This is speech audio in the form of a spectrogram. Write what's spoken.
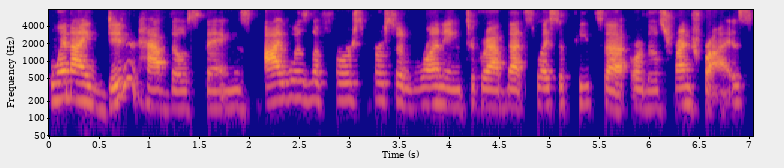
when I didn't have those things, I was the first person running to grab that slice of pizza or those french fries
